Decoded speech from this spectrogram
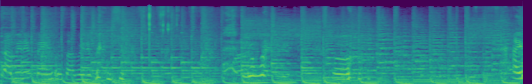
Sabi ni Pensi, sabi ni. Oh. Ay,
